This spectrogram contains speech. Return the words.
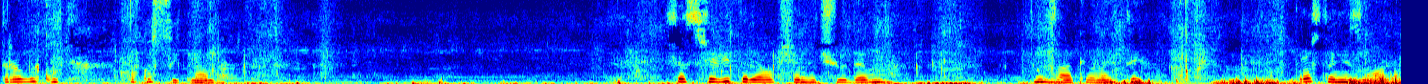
Травику покосить надо. Сейчас ще вітер, я взагалі не чую, де воно. Не знаю, як його знайти. Просто не знаю.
